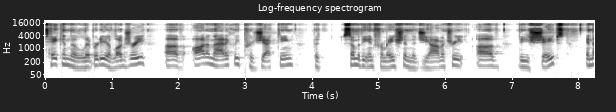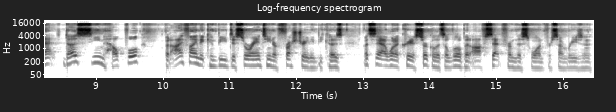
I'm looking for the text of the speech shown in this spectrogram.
taken the liberty or luxury of automatically projecting the, some of the information in the geometry of these shapes. And that does seem helpful, but I find it can be disorienting or frustrating because let's say I want to create a circle that's a little bit offset from this one for some reason.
